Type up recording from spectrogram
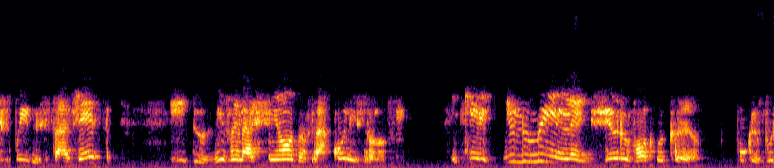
esprit de sagesse et de révélation dans sa connaissance, et qu'il illumine les yeux de votre cœur, pour que vous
